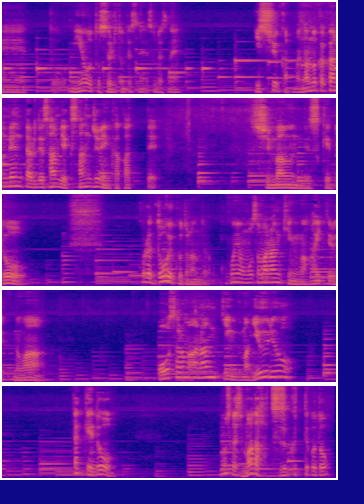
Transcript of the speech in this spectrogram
えっ、と、見ようとするとですね、そうですね、1週間、まあ、7日間レンタルで330円かかってしまうんですけど、これはどういうことなんだろう？ここに王様ランキングが入ってるってのは、王様ランキング、まあ、有料だけど、もしかしてまだ続くってこと？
